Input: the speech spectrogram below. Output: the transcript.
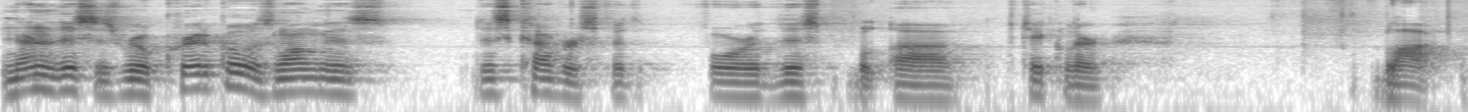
None of this is real critical as long as this covers for, for this uh, particular block.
